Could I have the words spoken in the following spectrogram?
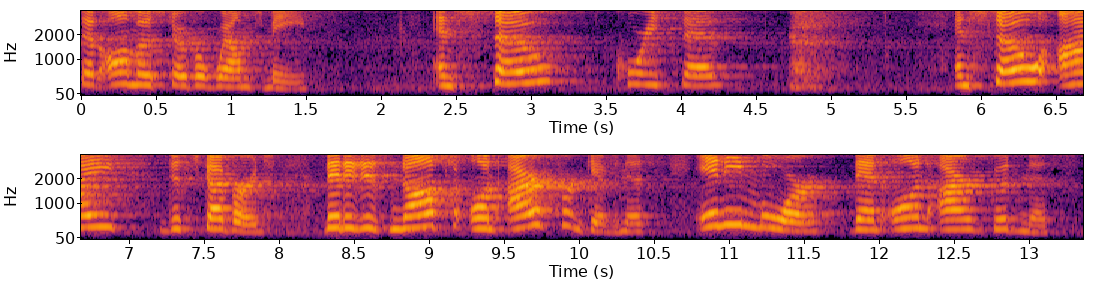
that almost overwhelmed me. And so, Corrie says, and so I discovered that it is not on our forgiveness any more than on our goodness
